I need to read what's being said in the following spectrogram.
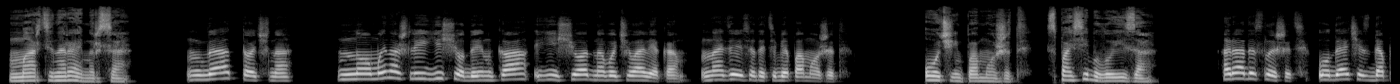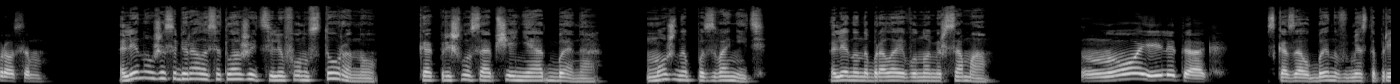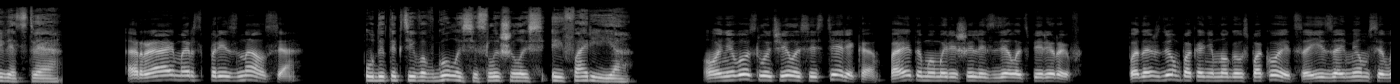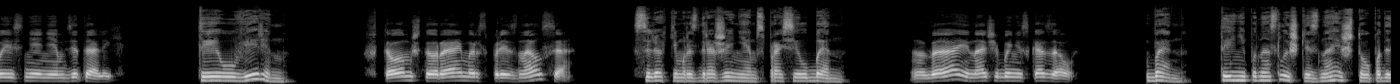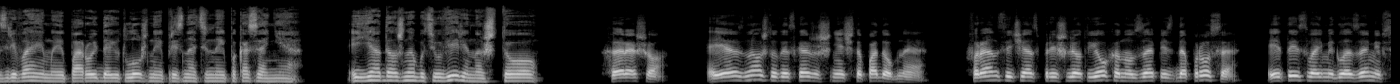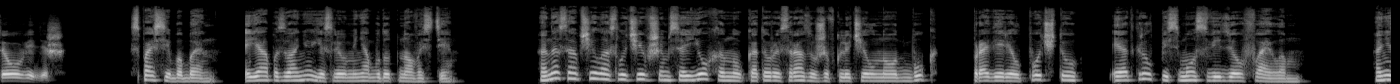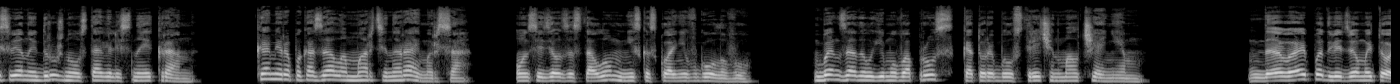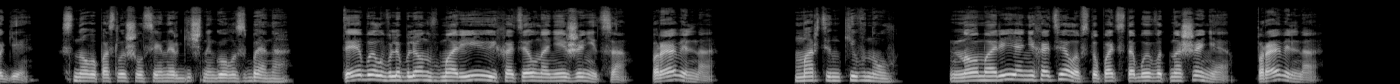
«Мартина Раймерса». «Да, точно. Но мы нашли еще ДНК еще одного человека. Надеюсь, это тебе поможет. Очень поможет. Спасибо, Луиза. Рада слышать. Удачи с допросом. Лена уже собиралась отложить телефон в сторону, как пришло сообщение от Бена. Можно позвонить. Лена набрала его номер сама. «Ну, или так», — сказал Бен вместо приветствия. «Раймерс признался». У детектива в голосе слышалась эйфория. «У него случилась истерика, поэтому мы решили сделать перерыв. Подождем, пока немного успокоится, и займемся выяснением деталей». «Ты уверен?» «В том, что Раймерс признался?» С легким раздражением спросил Бен. «Да, иначе бы не сказал». «Бен, ты не понаслышке знаешь, что подозреваемые порой дают ложные признательные показания. Я должна быть уверена, что...» «Хорошо. Я знал, что ты скажешь нечто подобное. Фран сейчас пришлет Йохану запись допроса, и ты своими глазами все увидишь». «Спасибо, Бен. Я позвоню, если у меня будут новости». Она сообщила о случившемся Йохану, который сразу же включил ноутбук, проверил почту и открыл письмо с видеофайлом. Они с Леной дружно уставились на экран. Камера показала Мартина Раймерса. Он сидел за столом, низко склонив голову. Бен задал ему вопрос, который был встречен молчанием. «Давай подведем итоги», — снова послышался энергичный голос Бена. «Ты был влюблен в Марию и хотел на ней жениться, правильно?» Мартин кивнул. Но Мария не хотела вступать с тобой в отношения, правильно?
